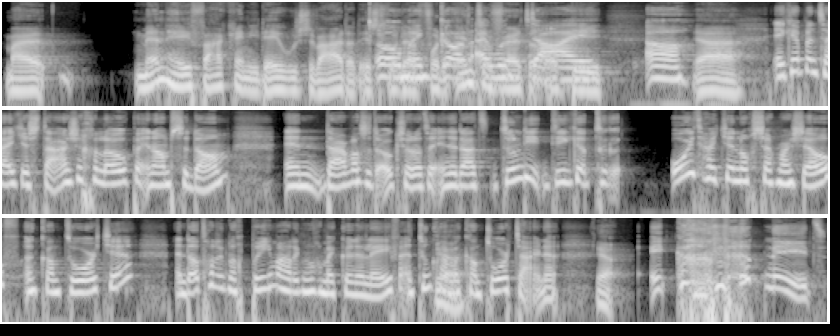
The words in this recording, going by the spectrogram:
Maar men heeft vaak geen idee hoe zwaar dat is Oh voor de, voor de God, I would introverten. op die. Oh, ja, ik heb een tijdje stage gelopen in Amsterdam. En daar was het ook zo dat er inderdaad... Toen die, die, ooit had je nog zeg maar zelf een kantoortje. En dat had ik nog prima, had ik nog mee kunnen leven. En toen kwamen Ja. kantoortuinen. ja, Ik kan dat niet.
